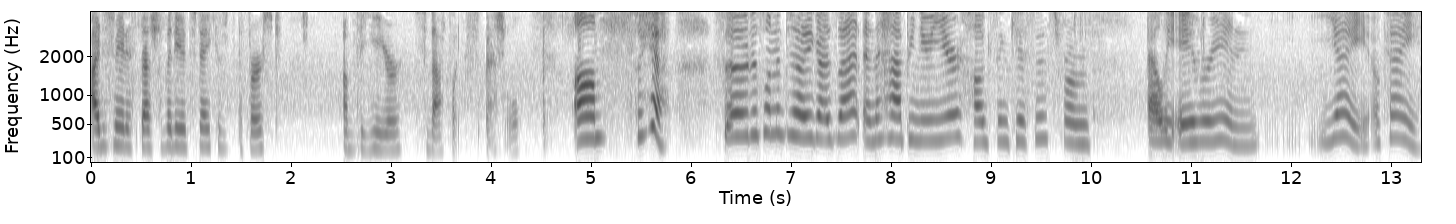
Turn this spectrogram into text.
I just made a special video today because it's the first of the year, so that's like special. Um, so yeah, so just wanted to tell you guys that, and a happy new year. Hugs and kisses from Ally Avery, and yay, okay.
